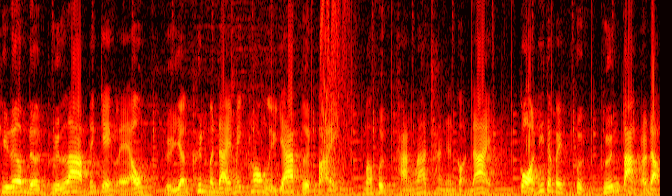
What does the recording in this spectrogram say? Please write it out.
ที่เริ่มเดินพื้นราบได้เก่งแล้ว หรือยังขึ้นบันไดไม่คล่องหรือยากเกินไป มาฝึกทางลาดชันกันก่อนได้ ก่อนที่จะไปฝึกพื้นต่างระดับ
